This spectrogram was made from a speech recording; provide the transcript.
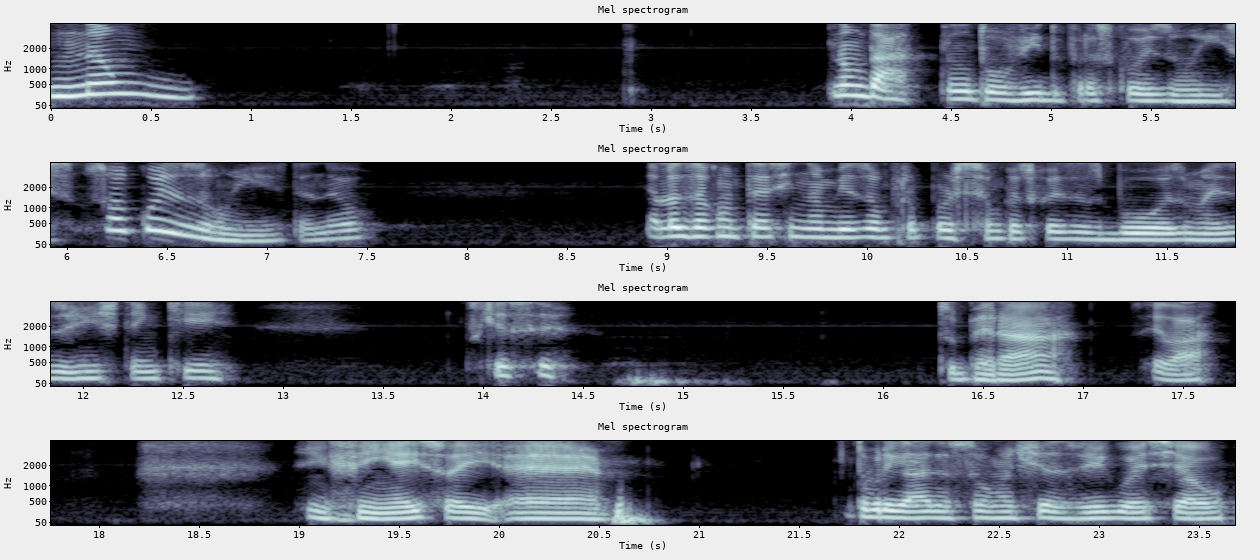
não não dá tanto ouvido para as coisas ruins. São só coisas ruins, entendeu? Elas acontecem na mesma proporção que as coisas boas, mas a gente tem que esquecer. Superar, sei lá. Enfim, é isso aí. É... Muito obrigado, eu sou o Matias Vigo, esse é o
